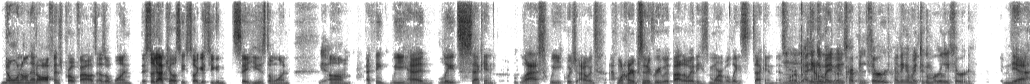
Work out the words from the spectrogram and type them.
No one on that offense profiles as a one. They still got Kelce, so I guess you can say he's the one. Yeah. Um, I think we had late second last week, which I would 100% agree with. By the way, that he's more of a late second as far mm, as I think he might have been crept in third. I think I might took him early third. Yeah.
